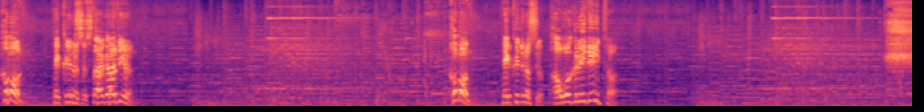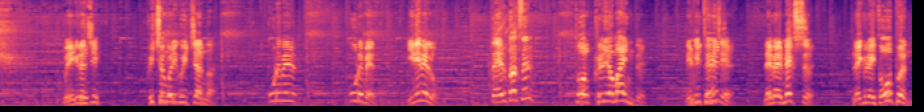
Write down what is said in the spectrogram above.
컴온 테크니너스 스타 가디언 컴온 테크니너스 파워 글래디에이터 왜 그러지? 휘청거리고 있지 않나? 5레벨 5레벨 2레벨로. 페르탁셀 톱 클리어 마인드 리미트 해제 레벨 맥스 레귤레이터 오픈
